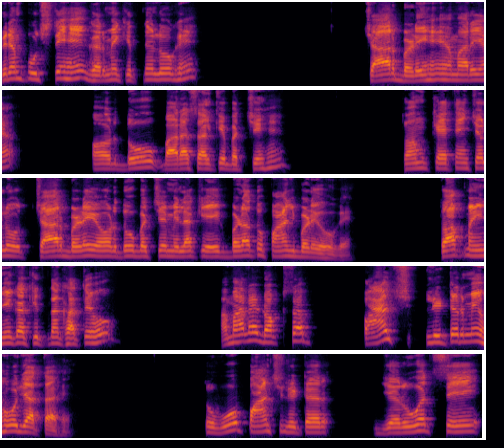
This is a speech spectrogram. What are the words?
फिर हम पूछते हैं घर में कितने लोग हैं? चार बड़े हैं हमारे यहाँ और दो बारह साल के बच्चे हैं। तो हम कहते हैं, चलो, चार बड़े और दो बच्चे मिला के एक बड़ा तो पाँच बड़े हो गए। तो आप महीने का कितना खाते हो? हमारा डॉक्टर साहब पाँच लीटर में हो जाता है। तो वो पाँच लीटर ज़रूरत से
